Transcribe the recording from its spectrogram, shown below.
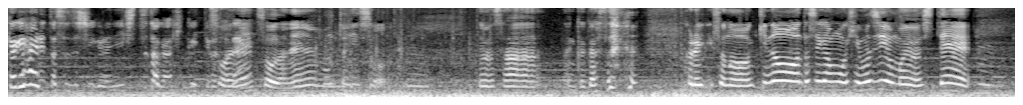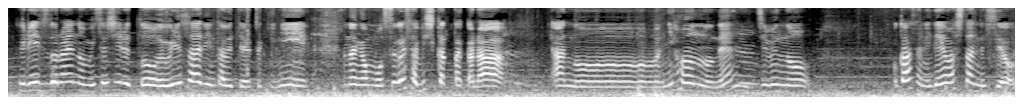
陰入ると涼しいぐらいに湿度が低いってことそうねね。そうだね。本当にそう。うん。でもさなんかガス これその昨日私がもうひもじい思いをしてうん。フリーズドライの味噌汁とウイルサーディン食べてる時になんかもうすごい寂しかったから、あのー日本のね、うん。自分のお母さんに電話したんですよ、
